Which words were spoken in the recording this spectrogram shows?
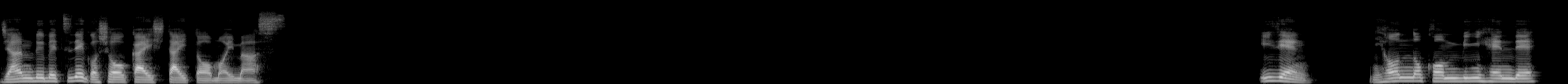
ジャンル別でご紹介したいと思います。以前、日本のコンビニ編で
